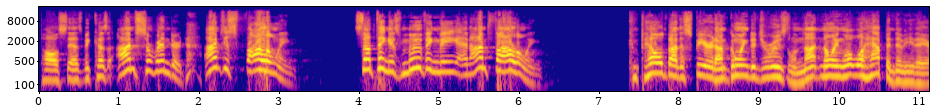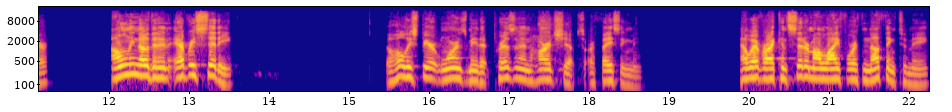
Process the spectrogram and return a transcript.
Paul says, because I'm surrendered. I'm just following. Something is moving me, and I'm following compelled by the Spirit, I'm going to Jerusalem, not knowing what will happen to me there. I only know that in every city The Holy Spirit warns me that prison and hardships are facing me. However, I consider my life worth nothing to me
